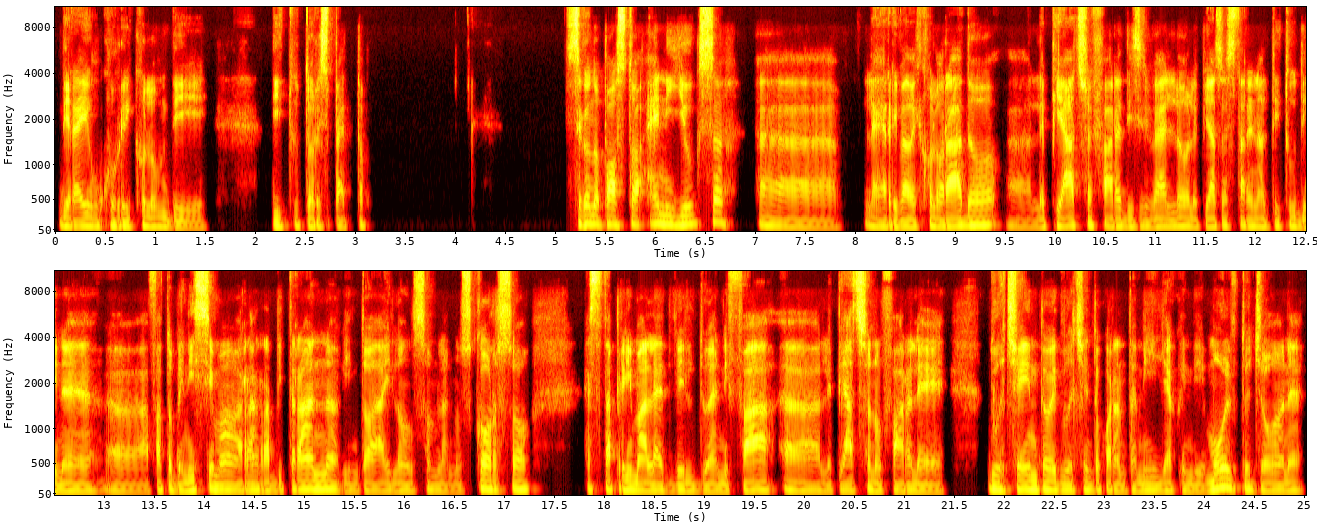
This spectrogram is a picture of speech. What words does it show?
direi un curriculum di, di tutto rispetto. Secondo posto Annie Hughes, eh, lei arriva dal Colorado, uh, le piace fare dislivello, le piace stare in altitudine, uh, ha fatto benissimo a Run Rabbit Run, ha vinto a Lonesome l'anno scorso, è stata prima a Leadville due anni fa, uh, le piacciono fare le 200 e 240 miglia, quindi molto giovane.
